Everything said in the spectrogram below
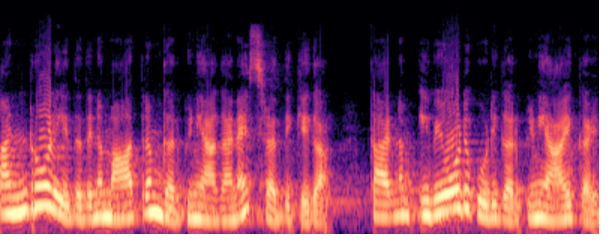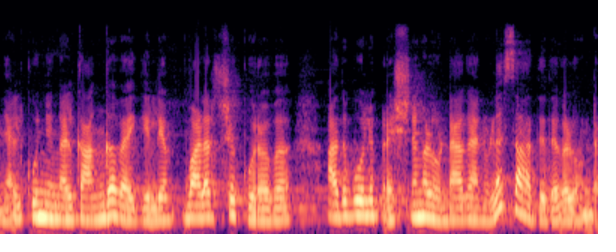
കൺട്രോൾ ചെയ്തതിന് മാത്രം ഗർഭിണിയാകാനായി ശ്രദ്ധിക്കുക. കാരണം ഇവയോടുകൂടി ഗർഭിണി ആയിക്കഴിഞ്ഞാൽ കുഞ്ഞുങ്ങൾക്ക് അംഗവൈകല്യം വളർച്ചക്കുറവ് അതുപോലെ പ്രശ്നങ്ങൾ ഉണ്ടാകാനുള്ള സാധ്യതകളുണ്ട്.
